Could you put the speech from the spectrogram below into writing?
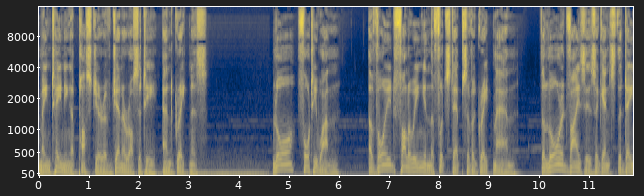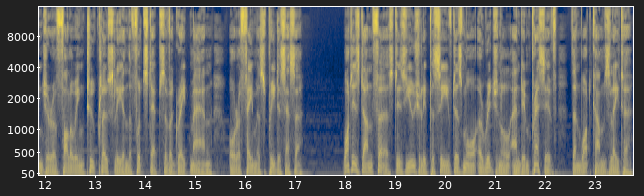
maintaining a posture of generosity and greatness. Law 41. Avoid following in the footsteps of a great man. The law advises against the danger of following too closely in the footsteps of a great man or a famous predecessor. What is done first is usually perceived as more original and impressive than what comes later.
